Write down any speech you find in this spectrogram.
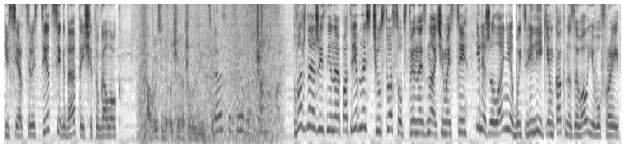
И в сердце льстец всегда отыщет уголок. А вы сегодня очень хорошо выглядите. Да, спасибо большое. Важная жизненная потребность – чувство собственной значимости или желание быть великим, как называл его Фрейд.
